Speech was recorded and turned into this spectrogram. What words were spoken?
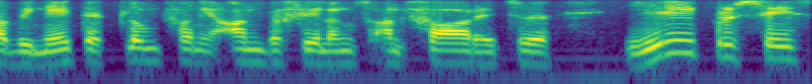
kabinet 'n klomp van die aanbevelings aanvaar het. So hierdie proses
